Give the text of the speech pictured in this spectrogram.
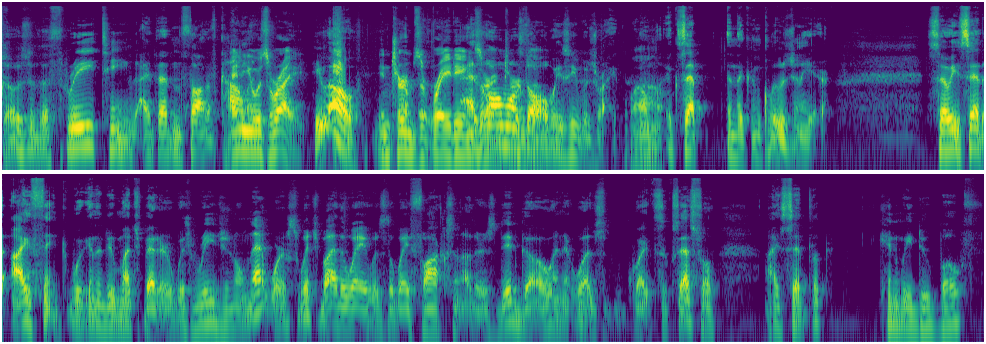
Those are the three teams. I hadn't thought of college. and he was right He, oh, in terms of ratings. as or in almost terms of- always, he was right, Almo- except in the conclusion here. So he said, I think we're going to do much better with regional networks, which, by the way, was the way Fox and others did go, and it was quite successful. I said, look, can we do both?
